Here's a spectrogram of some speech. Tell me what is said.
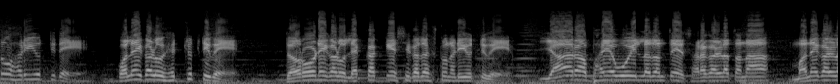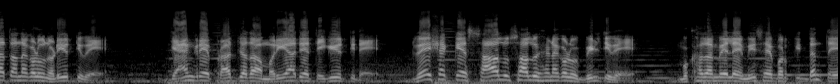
ರಕ್ತರು ಹರಿಯುತ್ತಿದೆ. ಕೊಲೆಗಳು ಹೆಚ್ಚುತ್ತಿವೆ. ದರೋಡೆಗಳು ಲೆಕ್ಕಕ್ಕೆ ಸಿಗದಷ್ಟು ನಡೆಯುತ್ತಿವೆ. ಯಾರ ಭಯವೂ ಇಲ್ಲದಂತೆ ಸರಗಳ್ಳತನ, ಮನೆಗಳ್ಳತನಗಳು ನಡೆಯುತ್ತಿವೆ. ಗ್ಯಾಂಗ್ರೇಪ್ ರಾಜ್ಯದ ಮರ್ಯಾದೆ ತೆಗೆಯುತ್ತಿದೆ. ದ್ವೇಷಕ್ಕೆ ಸಾಲು ಸಾಲು ಹೆಣಗಳು ಬೀಳ್ತಿವೆ. ಮುಖದ ಮೇಲೆ ಮೀಸೆ ಬರುತ್ತಿದ್ದಂತೆ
